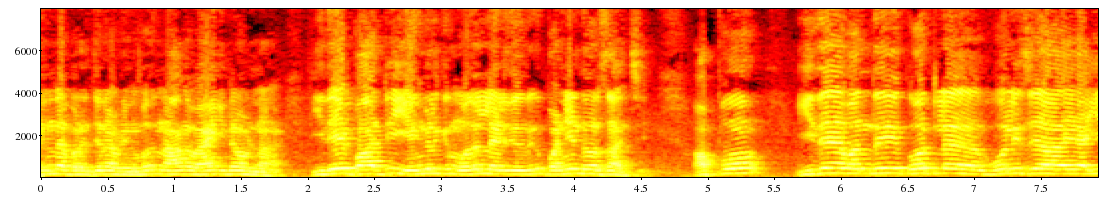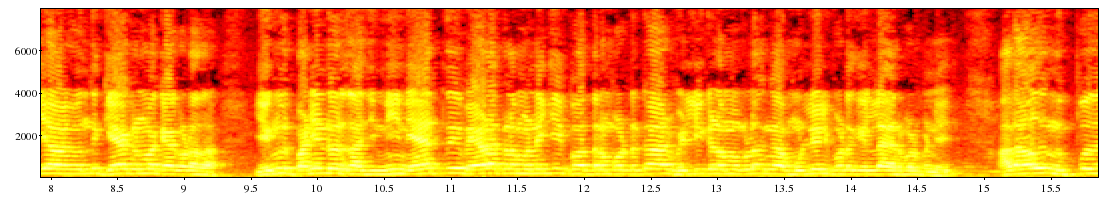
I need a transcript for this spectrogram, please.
என்ன பிரச்சனை அப்படிங்கும்போது நாங்கள் வாங்கிட்டோம் அப்படின்னாங்க. இதே பார்ட்டி எங்களுக்கு முதல்ல எழுதியதுக்கு பன்னெண்டு வருஷம் ஆச்சு. அப்போ இதை வந்து கோர்ட்ல போலீஸ் ஐயா வந்து கேட்கணுமா கேட்கக்கூடாதா? எங்களுக்கு பன்னெண்டு வருஷம் ஆச்சு. நீ நேற்று வேலைக்கிழமை அன்னைக்கு பத்திரம் போட்டிருக்கா வெள்ளிக்கிழமை கூட இங்கே முள்ளேலி போட்டுக்கு எல்லாம் ஏற்பாடு பண்ணியாச்சு. அதாவது முப்பது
